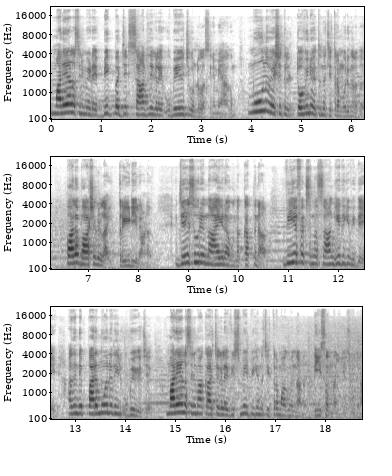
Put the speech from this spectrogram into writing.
മലയാള സിനിമയുടെ ബിഗ് ബഡ്ജറ്റ് സാധ്യതകളെ ഉപയോഗിച്ചുകൊണ്ടുള്ള സിനിമയാകും. മൂന്ന് വേഷത്തിൽ ടൊവിനോ എത്തുന്ന ചിത്രം ഒരുങ്ങുന്നത് പല ഭാഷകളിലായി ത്രീ ഡിയിലാണ്. ജയസൂര്യൻ നായകനാകുന്ന കത്തനാർ വി എഫ് എക്സ് എന്ന സാങ്കേതിക വിദ്യയെ അതിന്റെ പരമോന്നതിയിൽ ഉപയോഗിച്ച് മലയാള സിനിമാ കാഴ്ചകളെ വിസ്മയിപ്പിക്കുന്ന ചിത്രമാകുമെന്നാണ് ടീസർ നൽകിയ സൂചന.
